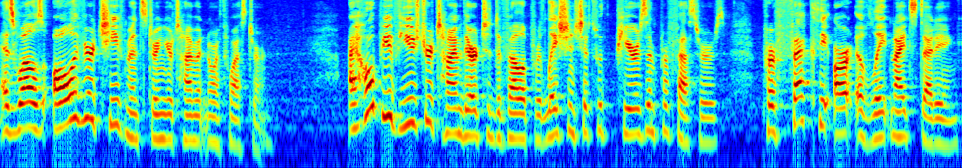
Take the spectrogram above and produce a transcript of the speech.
as well as all of your achievements during your time at Northwestern. I hope you've used your time there to develop relationships with peers and professors, perfect the art of late night studying,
